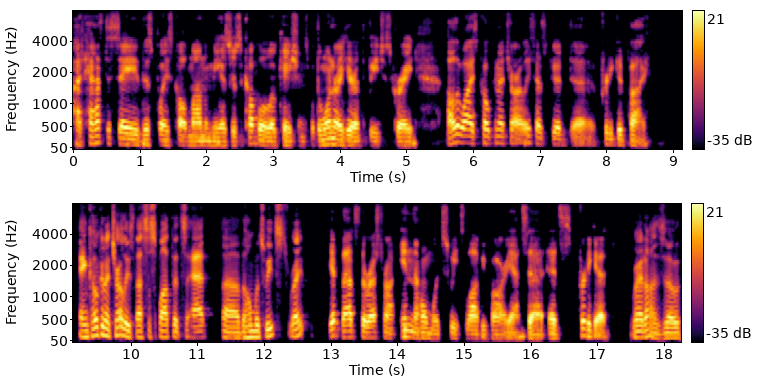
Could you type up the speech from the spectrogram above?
I'd have to say this place called Mama Mia's. There's a couple of locations, but the one right here at the beach is great. Otherwise, Coconut Charlie's has good, uh, pretty good pie. And Coconut Charlie's, that's the spot that's at uh, the Homewood Suites, right? Yep, that's the restaurant in the Homewood Suites lobby bar. Yeah, it's uh, it's pretty good. Right on. So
